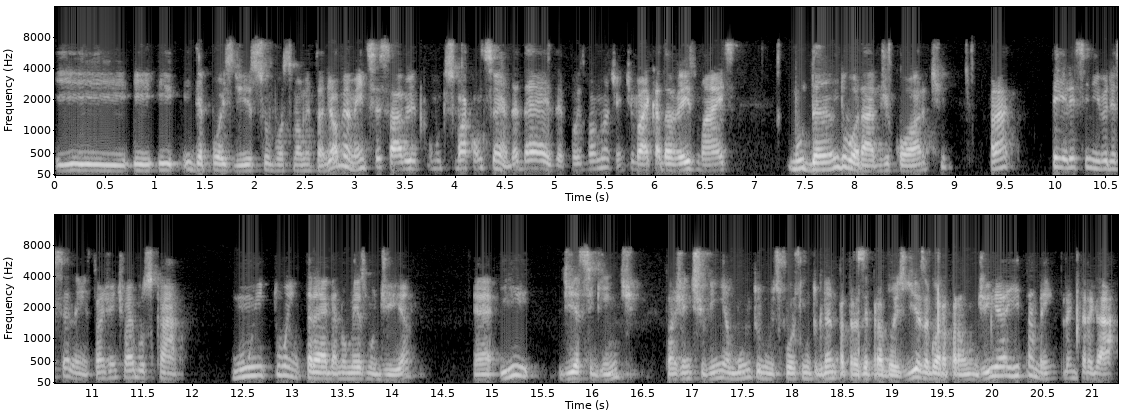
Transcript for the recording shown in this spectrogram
e, e, e, depois disso você vai aumentando. E obviamente você sabe como que isso vai acontecendo. É 10, depois vamos, a gente vai cada vez mais mudando o horário de corte para ter esse nível de excelência. Então, a gente vai buscar muito entrega no mesmo dia é, e dia seguinte. Então, a gente vinha muito no esforço muito grande para trazer para dois dias, agora para um dia e também para entregar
